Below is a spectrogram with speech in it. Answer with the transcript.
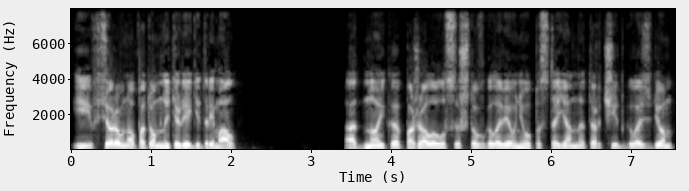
и все равно потом на телеге дремал. Однойка пожаловался, что в голове у него постоянно торчит гвоздем,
